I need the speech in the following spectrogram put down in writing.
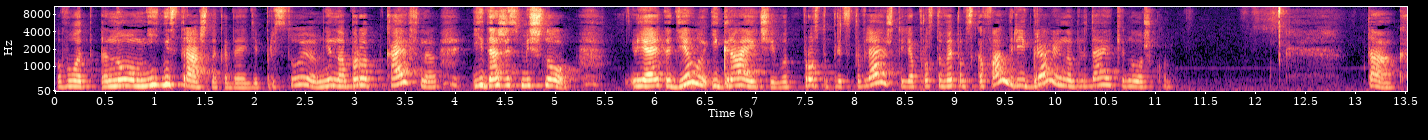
вот. Но мне не страшно, когда я депрессую, мне наоборот кайфно и даже смешно. Я это делаю играючи, вот просто представляю, что я просто в этом скафандре играю и наблюдаю киношку. Так.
